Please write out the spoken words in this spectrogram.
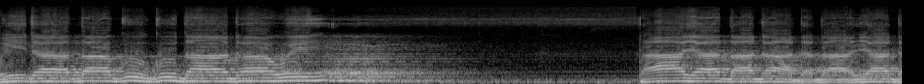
ဝေဒတာကုကုတာဓာဝေသာယတာဒတတယာဒ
